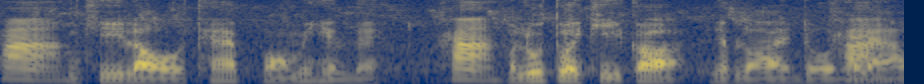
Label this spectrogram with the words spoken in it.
ค่ะ บางทีเราแทบมองไม่เห็นเลยค่ะ มารู้ตัวอีกทีก็เรียบร้อยโดนไปค่ะ แล้ว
